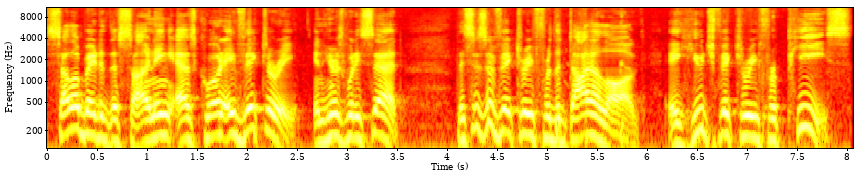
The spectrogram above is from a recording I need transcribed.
celebrated the signing as, quote, a victory. And here's what he said This is a victory for the dialogue, a huge victory for peace,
